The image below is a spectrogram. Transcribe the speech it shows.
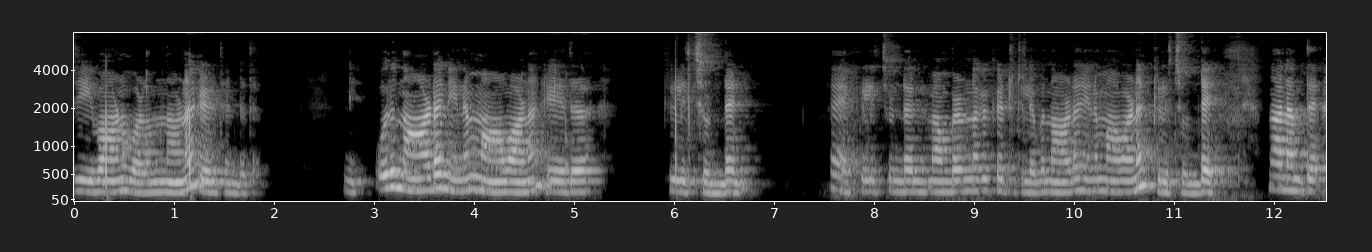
ജീവാണു വളം എന്നാണ് എഴുതേണ്ടത്. ഒരു നാടൻ ഇനം മാവാണ് ഏത്? കിളിച്ചുണ്ടൻ. ഏ കിളിച്ചുണ്ടൻ. മാമ്പഴം എന്നൊക്കെ കേട്ടിട്ടില്ലേ? അപ്പോൾ നാടൻ ഇനം മാവാണ് കിളിച്ചുണ്ടൻ. നാലാമത്തെ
